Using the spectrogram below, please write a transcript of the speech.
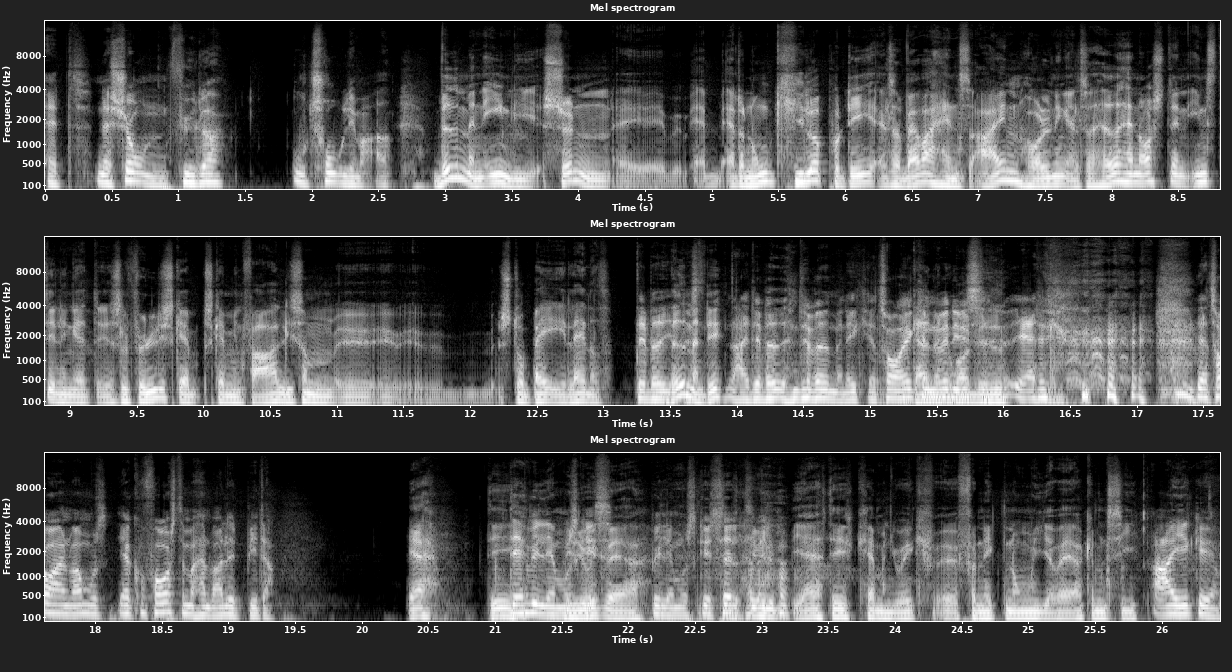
at nationen fylder utrolig meget. Ved man egentlig, sønnen, øh, er der nogle kilder på det? Altså, hvad var hans egen holdning? Altså, havde han også den indstilling, at øh, selvfølgelig skal, skal min far ligesom øh, øh stå bag i landet? Det ved, ved man det? Nej, det ved, det ved man ikke. Jeg tror ikke, han nødvendigvis... Ja, det, jeg tror, han var... Jeg kunne forestille mig, at han var lidt bitter. Ja, det, det vil jeg måske, vil ikke være, vil jeg måske selv det, det vil, Ja, det kan man jo ikke øh, fornægte nogen i at være, kan man sige. Nej, ikke,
